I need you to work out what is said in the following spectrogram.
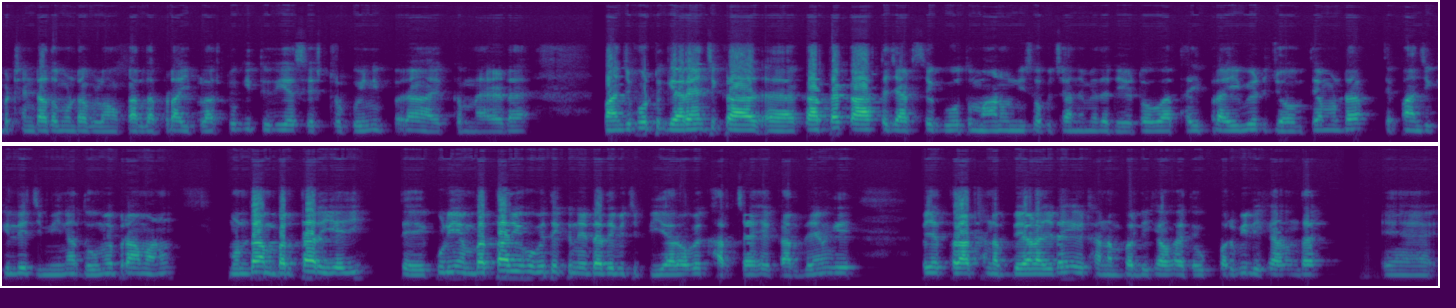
ਬਠਿੰਡਾ ਤੋਂ ਮੁੰਡਾ ਬਿਲੋਂਗ ਕਰਦਾ, ਪੜ੍ਹਾਈ ਪਲੱਸ 2 ਕੀਤੀ ਹੋਈ ਹੈ ਸਿਸਟਰ ਕੋਈ ਨਹੀਂ, ਭਰਾ ਇੱਕ ਮੈਰਿਡ ਹੈ। 5 ਫੁੱਟ 11 ਇੰਚ ਕਰਦਾ ਕਾਸਟ ਜੱਟ ਸੇ ਗੋਤ ਮਾਨ 1995 ਦਾ ਡੇਟ ਆਫ ਬਰਥ ਹੈ ਪ੍ਰਾਈਵੇਟ ਜੌਬ ਤੇ ਮੁੰਡਾ ਤੇ 5 ਕਿੱਲੇ ਜ਼ਮੀਨ ਆ ਦੋਵੇਂ ਭਰਾਵਾਂ ਨੂੰ। ਮੁੰਡਾ ਅੰਮ੍ਰਿਤਧਾਰੀ ਹੈ ਜੀ ਤੇ ਕੁੜੀ ਅੰਮ੍ਰਿਤਧਾਰੀ ਹੋਵੇ ਤੇ ਕੈਨੇਡਾ ਦੇ ਵਿੱਚ ਪੀਆਰ ਹੋਵੇ ਖਰਚਾ ਇਹ ਕਰ ਦੇਣਗੇ। 7590 ਵਾਲਾ ਜਿਹੜਾ ਹੇਠਾਂ ਨੰਬਰ ਲਿਖਿਆ ਹੋਇਆ ਤੇ ਉੱਪਰ ਵੀ ਲਿਖਿਆ ਹੁੰਦਾ। ਹੈ,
